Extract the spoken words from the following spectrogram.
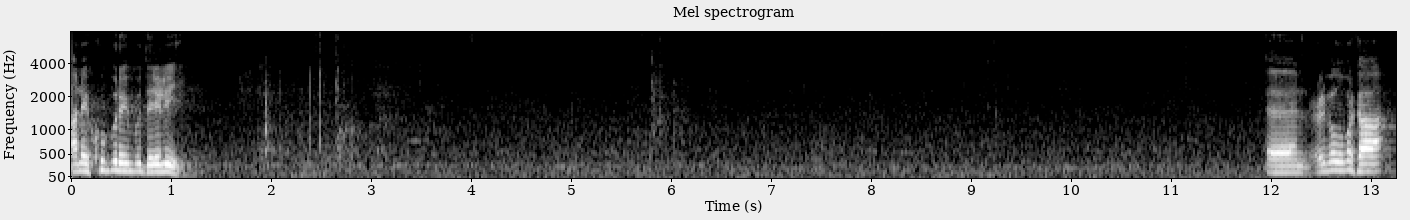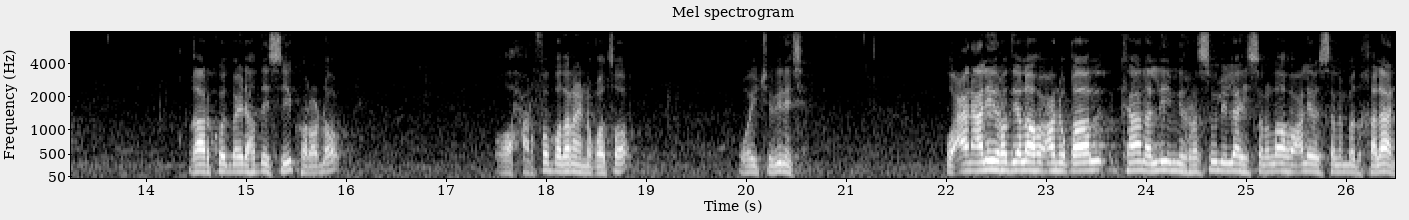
aanay ku burayn buu daliilu yahay. Culimadu markaa qaarkood baa yidhi hadday sii korodho oo xarfo badan ay noqoto way jebinaysaa wa can caliy radi allahu canhu qaal kana lii min rasuuli اllahi salى اllahu alayh wasalam madkhalaan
